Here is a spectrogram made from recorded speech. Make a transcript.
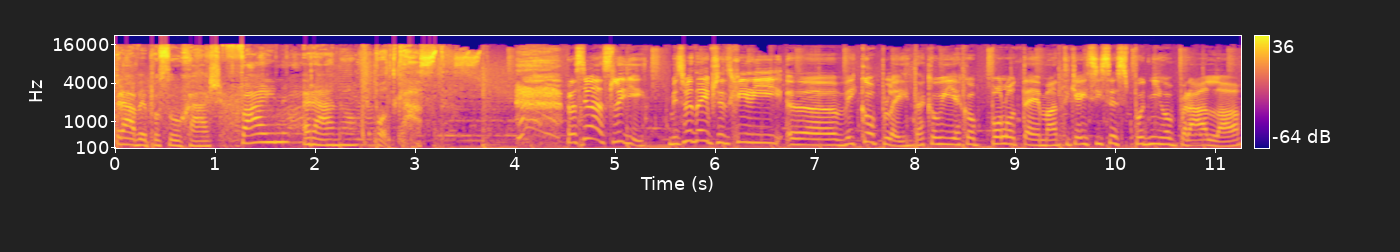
Právě posloucháš Fine Ráno podcast. Prosím vás lidi, my jsme tady před chvílí uh, vykopli takový jako polotéma týkající se spodního prádla.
